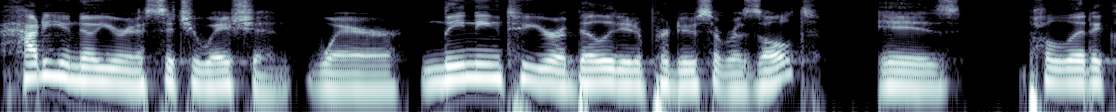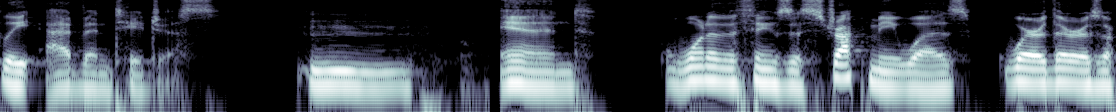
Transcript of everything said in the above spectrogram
how do you know you're in a situation where leaning to your ability to produce a result is politically advantageous? Mm. And one of the things that struck me was where there is a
